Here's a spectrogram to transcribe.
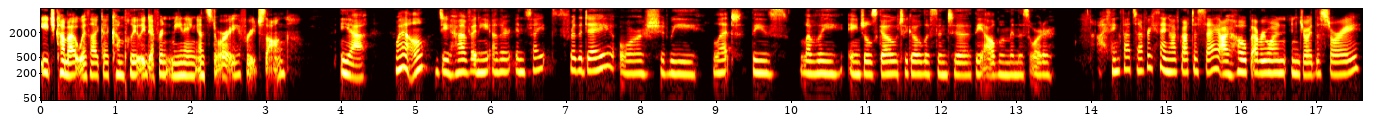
each come out with like a completely different meaning and story for each song. Yeah. Well, do you have any other insights for the day, or should we let these lovely angels go to go listen to the album in this order? I think that's everything I've got to say. I hope everyone enjoyed the story.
